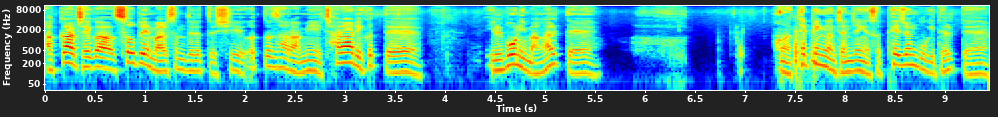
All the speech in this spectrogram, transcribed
아까 제가 서두에 말씀드렸듯이 어떤 사람이 차라리 그때 일본이 망할 때 어, 태평양 전쟁에서 패전국이 될 때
